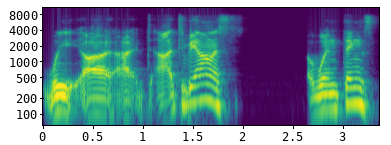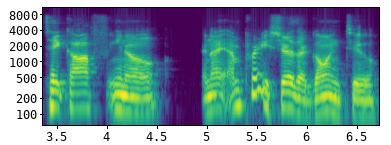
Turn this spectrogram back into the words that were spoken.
we, uh, I, uh, to be honest, when things take off, you know, and I, I'm pretty sure they're going to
